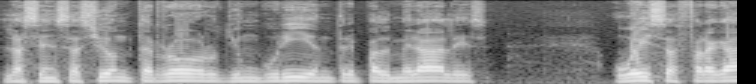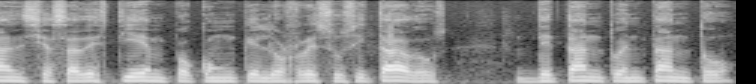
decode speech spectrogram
la sensación terror de un gurí entre palmerales, o esas fragancias a destiempo con que los resucitados, de tanto en tanto,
